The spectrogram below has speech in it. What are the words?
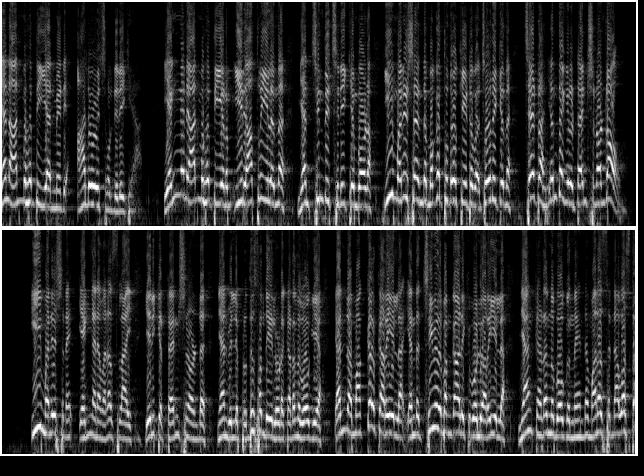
ഞാൻ ആത്മഹത്യ ചെയ്യാൻ വേണ്ടി ആലോചിച്ചുകൊണ്ടിരിക്കുക. എങ്ങനെ ആത്മഹത്യ ചെയ്യണം? ഈ രാത്രിയിൽ എന്ന് ഞാൻ ചിന്തിച്ചിരിക്കുമ്പോൾ ഈ മനുഷ്യൻ എന്റെ മുഖത്ത് നോക്കിയിട്ട് ചോദിക്കുന്ന ചേട്ടാ എന്തെങ്കിലും ടെൻഷൻ ഉണ്ടോ? ഈ മനുഷ്യനെ എങ്ങനെ മനസ്സിലായി? എനിക്ക് ടെൻഷനുണ്ട് ഞാൻ വലിയ പ്രതിസന്ധിയിലൂടെ കടന്നു പോകുക എന്റെ മക്കൾക്കറിയില്ല എന്റെ ജീവിത പങ്കാളിക്ക് പോലും അറിയില്ല. ഞാൻ കടന്നു പോകുന്ന എന്റെ മനസ്സിന്റെ അവസ്ഥ.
